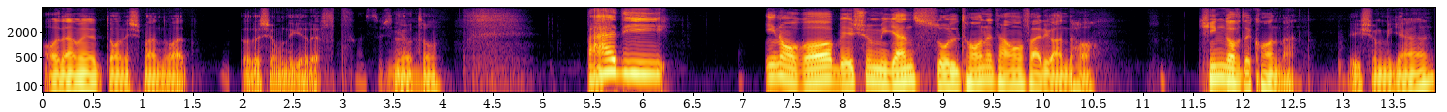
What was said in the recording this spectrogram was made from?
آدم دانشمند اومد داداشمون رو گرفت. نیوتون بعدی این آقا بهشون میگن سلطان تمام فریبنده ها King of the Con Man. بهشون میگن.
